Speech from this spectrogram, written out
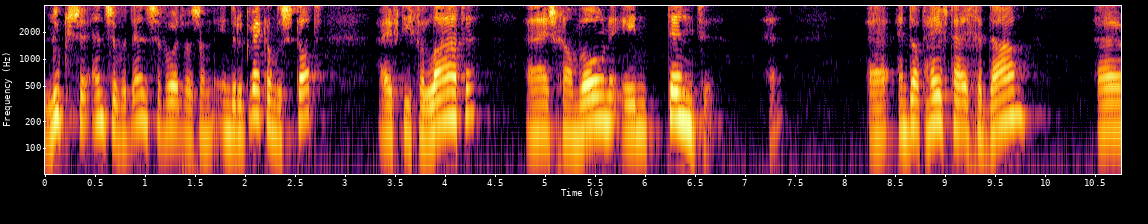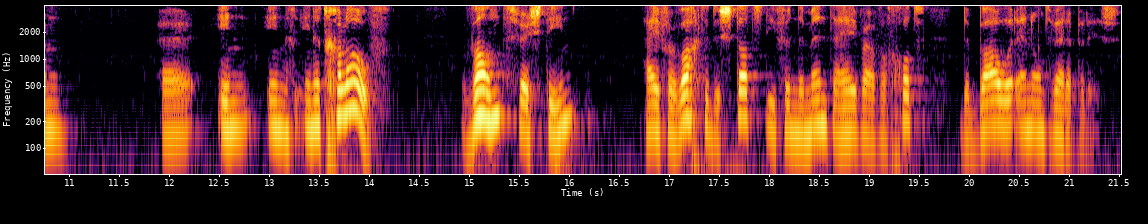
luxe enzovoort enzovoort. Het was een indrukwekkende stad. Hij heeft die verlaten en hij is gaan wonen in tenten. Eh, en dat heeft hij gedaan ehm, eh, in, in, in het geloof. Want, vers 10, hij verwachtte de stad die fundamenten heeft waarvan God de bouwer en ontwerper is.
